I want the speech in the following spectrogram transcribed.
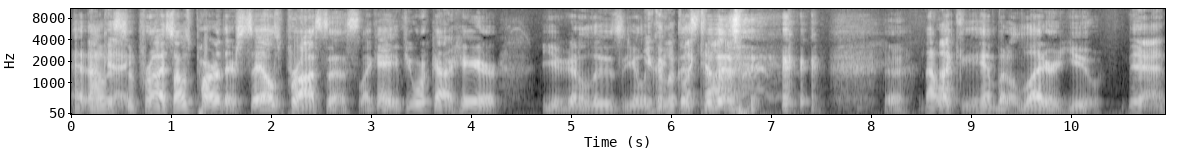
and I was surprised. So I was part of their sales process. Like, hey, if you work out here, you're gonna lose. You look You like look this like to this. Uh, not like him, but a letter U. yeah.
